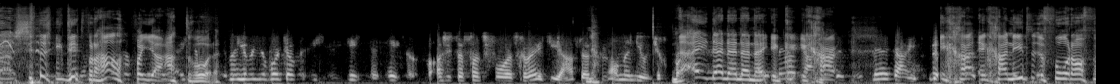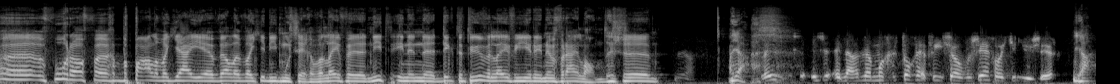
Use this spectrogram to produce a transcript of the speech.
zit ik dit verhaal van je aan te horen. Maar je, wordt ook... Ik, ik, ik- als ik dat van tevoren had geweten, Jaap, dan had ik een ander nieuwtje gepakt. Nee, nee, nee, nee. nee. Ik, ik, ga, ik, ga, ik ga niet vooraf, eh, vooraf eh, bepalen wat jij eh, wel en wat je niet moet zeggen. We leven niet in een dictatuur, we leven hier in een vrij land. Dus eh, ja. Is- nou, daar mag ik toch even iets over zeggen wat je nu zegt. Ja.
